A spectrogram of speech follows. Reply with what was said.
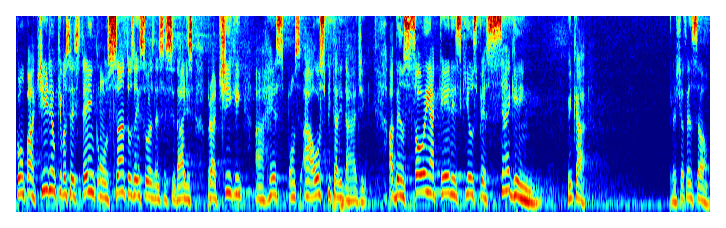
Compartilhem o que vocês têm com os santos em suas necessidades, pratiquem a, a hospitalidade, abençoem aqueles que os perseguem. Vem cá, preste atenção,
